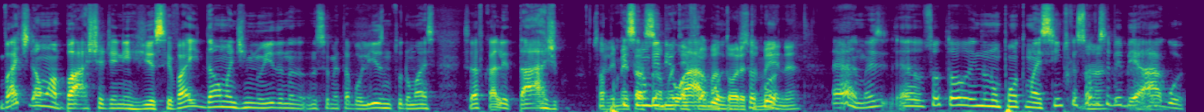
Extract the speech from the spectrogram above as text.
vai te dar uma baixa de energia, você vai dar uma diminuída no, no seu metabolismo e tudo mais, você vai ficar letárgico. Só porque você não bebeu muito água. também, né? É, mas eu só tô indo num ponto mais simples, que é só você beber água.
